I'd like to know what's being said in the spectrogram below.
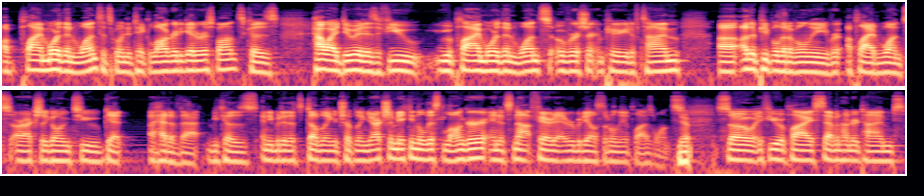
apply more than once, it's going to take longer to get a response because how I do it is if you you apply more than once over a certain period of time, uh, other people that have only re- applied once are actually going to get ahead of that because anybody that's doubling and tripling, you're actually making the list longer, and it's not fair to everybody else that only applies once. Yep. So if you apply 700 times,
